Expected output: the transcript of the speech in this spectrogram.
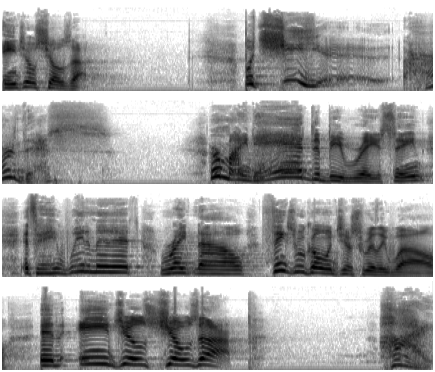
Angel shows up. But she uh, heard this. Her mind had to be racing and say, hey, wait a minute, right now, things were going just really well. An angel shows up. Hi,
